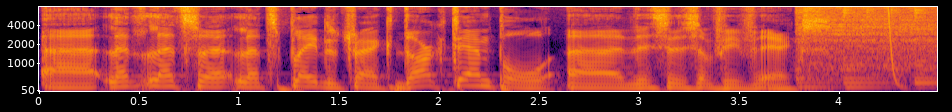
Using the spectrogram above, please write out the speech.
Uh, let let's uh, let's play the track Dark Temple. Uh, this is Aviv X.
